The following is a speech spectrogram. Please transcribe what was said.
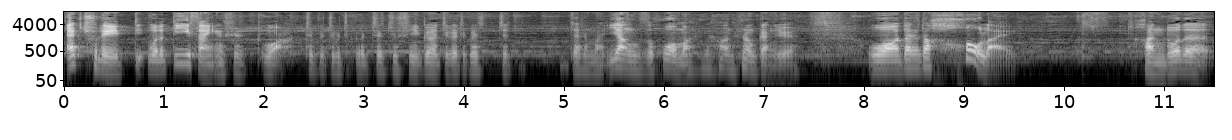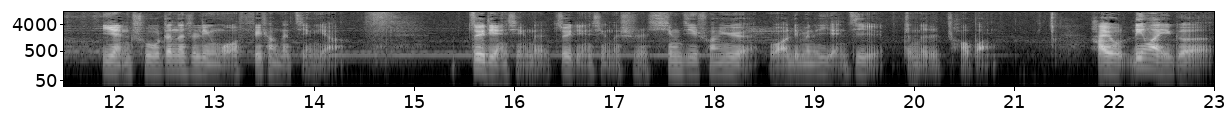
，actually，第我的第一反应是哇，这个这个这个这就是一个这个这个这叫什么样子货嘛，然后那种感觉，哇！但是他后来很多的演出真的是令我非常的惊讶。最典型的、最典型的是《星际穿越》，哇，里面的演技真的是超棒。还有另外一个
